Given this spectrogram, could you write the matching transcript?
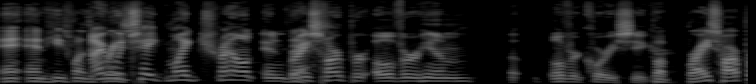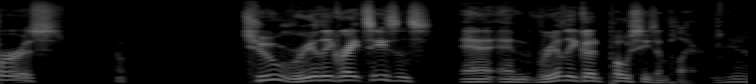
and, and he's one of the I would take Mike Trout and Bryce Yes. Harper over him, uh, over Corey Seager. but Bryce Harper is you know, two really great seasons and, and really good postseason player. yeah.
